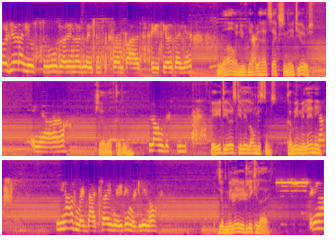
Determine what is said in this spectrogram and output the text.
Earlier I used to, we're in a relationship for past eight years, I guess. wow and you've never had sex in eight years Yeah, क्या बात कर रहे हो long distance. Eight years? के लिए लॉन्ग डिस्टेंस कभी मिले ही नहीं we have met that's why made him idli now जब मिले इडली खिलाए या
